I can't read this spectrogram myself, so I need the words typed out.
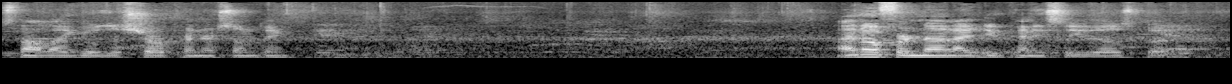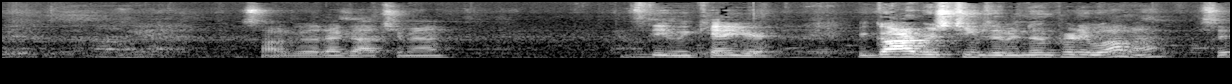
It's not like it was a short print or something. I know for none I do penny sleeve those, but it's all good. I got you, man. Stephen K, your your garbage teams have been doing pretty well, man. See?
